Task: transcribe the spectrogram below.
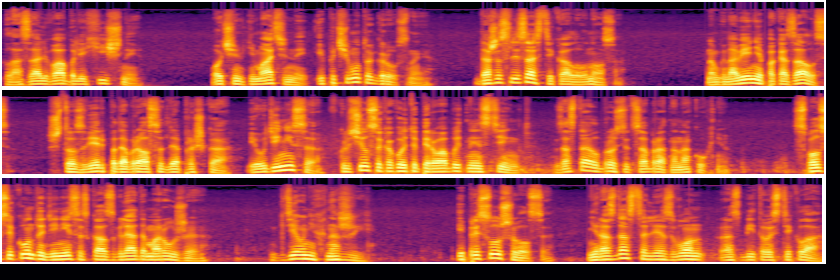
Глаза льва были хищные, очень внимательные и почему-то грустные. Даже слеза стекала у носа. На мгновение показалось, что зверь подобрался для прыжка, и у Дениса включился какой-то первобытный инстинкт, заставил броситься обратно на кухню. С полсекунды Денис искал взглядом оружие. Где у них ножи? И прислушивался, не раздастся ли звон разбитого стекла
